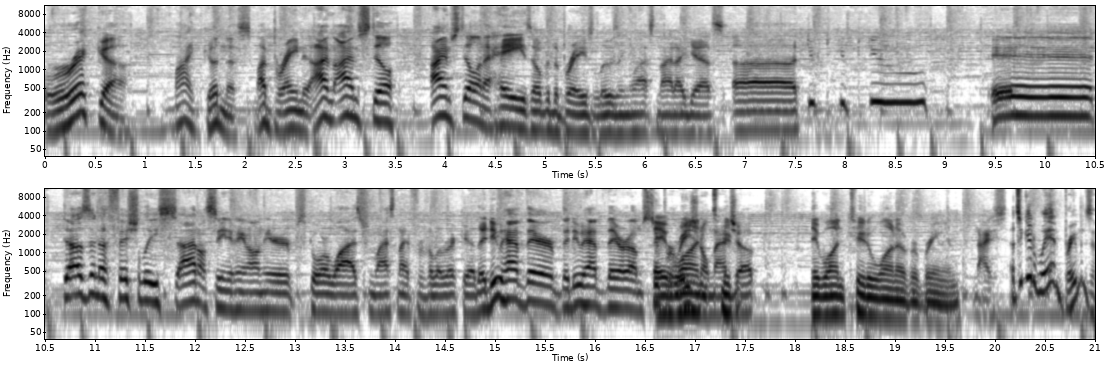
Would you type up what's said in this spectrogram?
Rica. My goodness, my brain. I'm I'm still I'm still in a haze over the Braves losing last night. I guess. Uh, doo, doo, doo, doo. It doesn't officially. I don't see anything on here score wise from last night for Villa Rica. They do have their they do have their um super regional two- matchup. They won two to one over Bremen. Nice. That's a good win. Bremen's a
